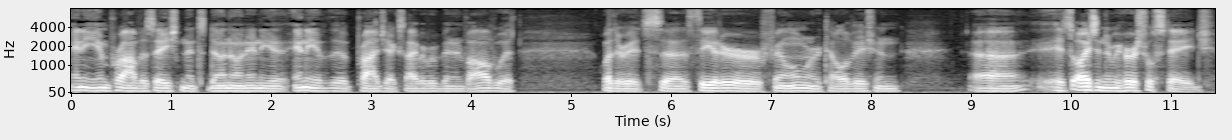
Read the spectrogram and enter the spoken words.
any improvisation that's done on any any of the projects I've ever been involved with, whether it's uh, theater or film or television, uh, it's always in the rehearsal stage,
